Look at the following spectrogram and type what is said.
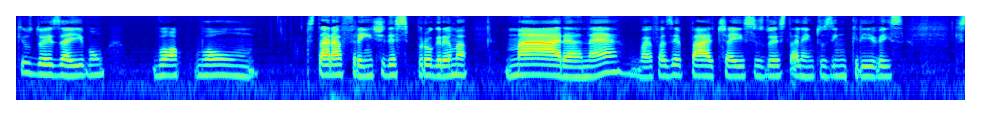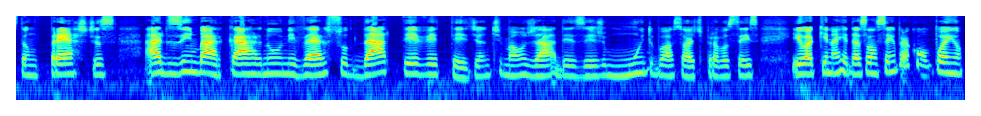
que os dois aí vão, vão, vão estar à frente desse programa Mara, né? Vai fazer parte aí esses dois talentos incríveis que estão prestes a desembarcar no universo da TVT. De antemão já desejo muito boa sorte para vocês. Eu aqui na redação sempre acompanho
